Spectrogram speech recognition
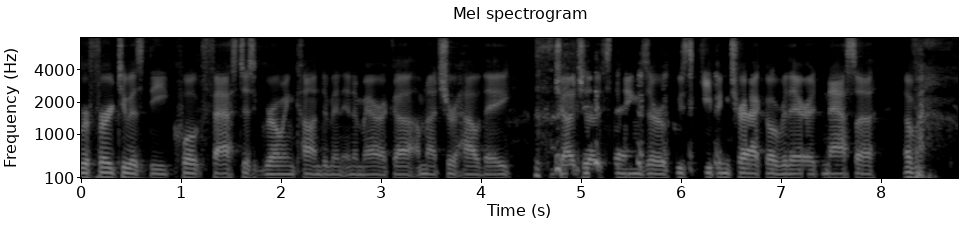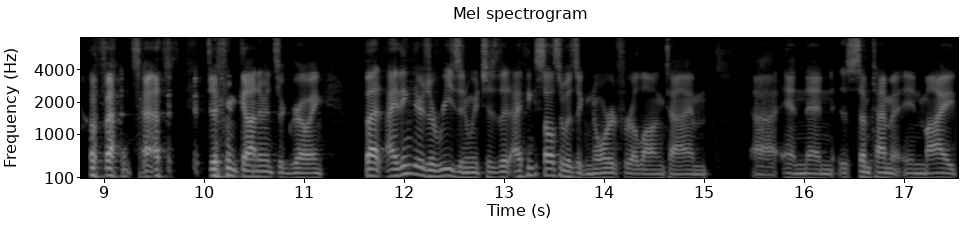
referred to as the quote fastest growing condiment in America. I'm not sure how they judge those things or who's keeping track over there at NASA of, of how fast different condiments are growing. But I think there's a reason, which is that I think salsa was ignored for a long time. Uh, and then sometime in my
